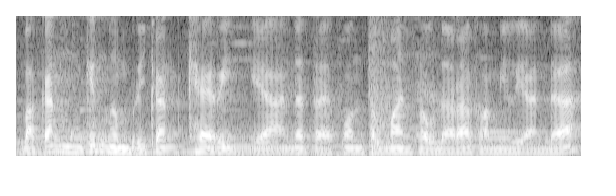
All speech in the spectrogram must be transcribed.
bahkan mungkin memberikan caring ya, Anda telepon teman, saudara, family Anda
